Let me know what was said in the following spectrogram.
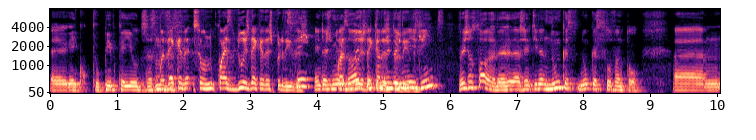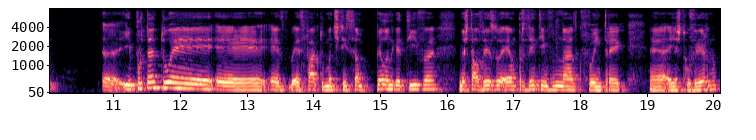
uh, em que o PIB caiu 17... Uma década, são quase duas décadas perdidas. Sim, em 2002, estamos em 2020. Perdidas. Vejam só, a Argentina nunca, nunca se levantou. Uh, e portanto é, é, é, é, de facto uma distinção pela negativa, mas talvez é um presente envenenado que foi entregue uh, a este governo.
